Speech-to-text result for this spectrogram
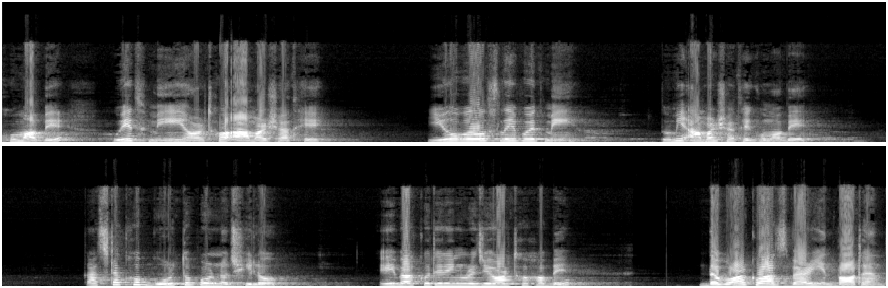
ঘুমাবে উইথ মি অর্থ আমার সাথে। You will sleep with me তুমি আমার সাথে ঘুমাবে। কাজটা খুব গুরুত্বপূর্ণ ছিল। এই বাক্যটির ইংরেজি অর্থ হবে the work was very important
